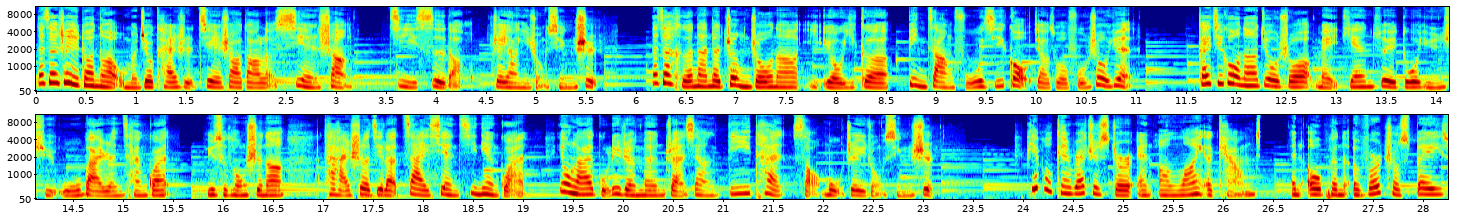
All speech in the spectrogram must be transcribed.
那在这一段呢，我们就开始介绍到了线上祭祀的这样一种形式。那在河南的郑州呢，有一个殡葬服务机构叫做福寿院。该机构呢就说每天最多允许五百人参观。与此同时呢，它还设计了在线纪念馆，用来鼓励人们转向低碳扫墓这一种形式。People can register an online account and open a virtual space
